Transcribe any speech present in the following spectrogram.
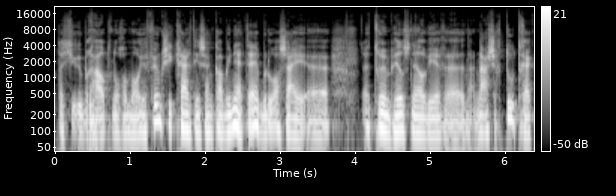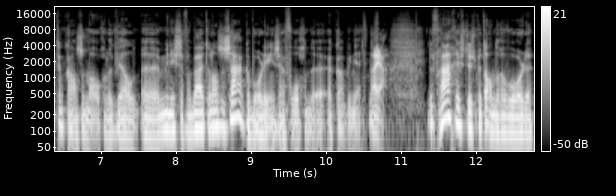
dat je überhaupt nog een mooie functie krijgt in zijn kabinet? Hè? Ik bedoel, als zij uh, Trump heel snel weer naar, zich toe trekt, dan kan ze mogelijk wel minister van Buitenlandse Zaken worden in zijn volgende kabinet. Nou ja, de vraag is dus met andere woorden:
